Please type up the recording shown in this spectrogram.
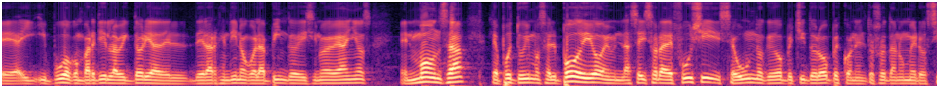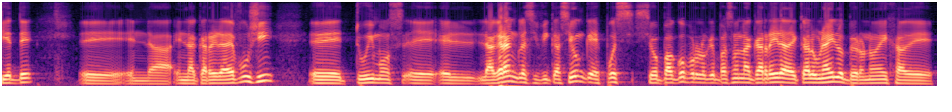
Eh, y, pudo compartir la victoria del, del argentino Colapinto de 19 años en Monza. Después tuvimos el podio en las 6 horas de Fuji. Segundo quedó Pechito López con el Toyota número 7 eh, en, la, en la carrera de Fuji. Eh, tuvimos la gran clasificación que después se opacó por lo que pasó en la carrera de Calum Nailo, pero no deja de,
